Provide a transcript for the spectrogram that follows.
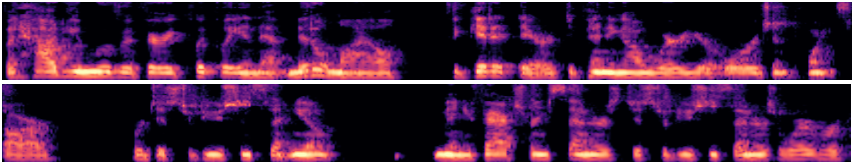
but how do you move it very quickly in that middle mile to get it there, depending on where your origin points are for distribution center, you know, manufacturing centers, distribution centers, wherever.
